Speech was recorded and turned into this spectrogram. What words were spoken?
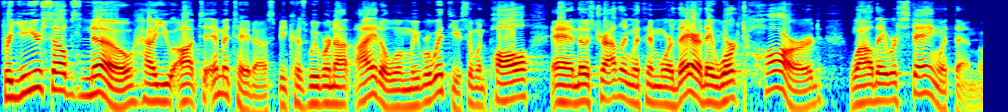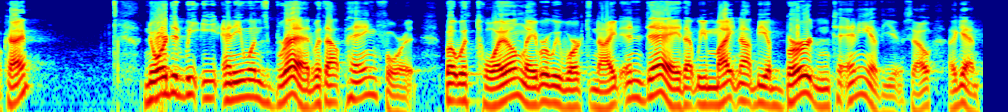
For you yourselves know how you ought to imitate us, because we were not idle when we were with you. So when Paul and those traveling with him were there, they worked hard while they were staying with them, okay? Nor did we eat anyone's bread without paying for it, but with toil and labor we worked night and day, that we might not be a burden to any of you. So, again,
